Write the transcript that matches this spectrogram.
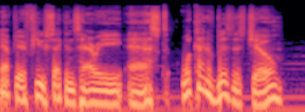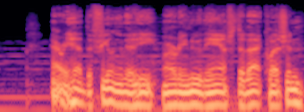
After a few seconds, Harry asked, What kind of business, Joe? Harry had the feeling that he already knew the answer to that question.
